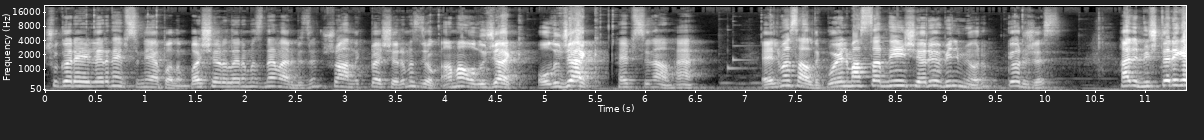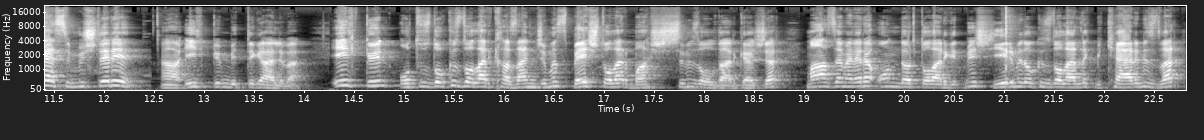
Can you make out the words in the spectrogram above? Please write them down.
Şu görevlerin hepsini yapalım. Başarılarımız ne var bizim? Şu anlık başarımız yok ama olacak. Olacak. Hepsini al he. Elmas aldık. Bu elmaslar ne işe yarıyor bilmiyorum. Göreceğiz. Hadi müşteri gelsin müşteri. Ha ilk gün bitti galiba. İlk gün 39 dolar kazancımız 5 dolar bahşişimiz oldu arkadaşlar. Malzemelere 14 dolar gitmiş. 29 dolarlık bir karımız var.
